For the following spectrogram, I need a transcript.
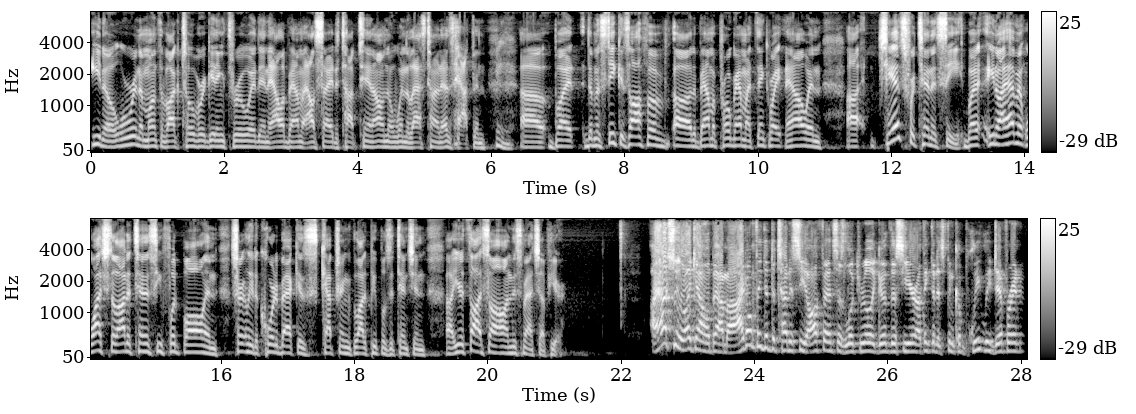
you know, we're in the month of October getting through it in Alabama outside the top 10. I don't know when the last time that's happened. Hmm. Uh, but the mystique is off of uh, the Bama program, I think, right now. And uh, chance for Tennessee. But, you know, I haven't watched a lot of Tennessee football, and certainly the quarterback is capturing a lot of people's attention. Uh, your thoughts on this matchup here? I actually like Alabama. I don't think that the Tennessee offense has looked really good this year. I think that it's been completely different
